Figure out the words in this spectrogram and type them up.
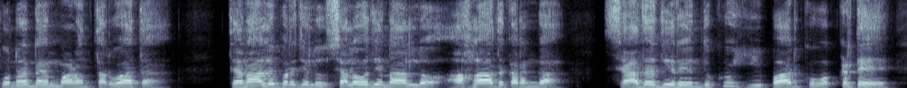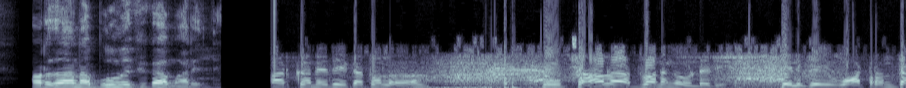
పునర్నిర్మాణం తర్వాత తెనాలి ప్రజలు సెలవు దినాల్లో ఆహ్లాదకరంగా సేదతీరేందుకు ఈ పార్కు ఒక్కటే ప్రధాన భూమికగా మారింది. పార్క్ అనేది గతంలో చాలా అధ్వానంగా ఉండేది. దీనికి వాటర్ అంతా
